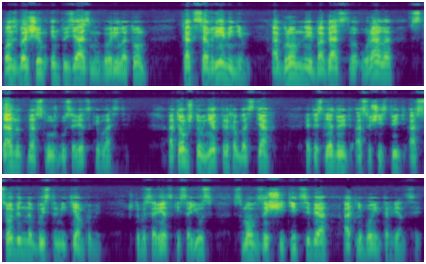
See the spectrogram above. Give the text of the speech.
Он с большим энтузиазмом говорил о том, как со временем огромные богатства Урала встанут на службу советской власти. О том, что в некоторых областях это следует осуществить особенно быстрыми темпами, чтобы Советский Союз смог защитить себя от любой интервенции.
